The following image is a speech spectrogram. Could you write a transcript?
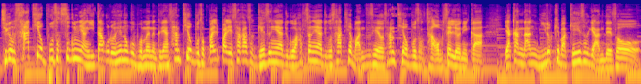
지금 4tier 보석 수급량 이따구로 해놓은 거 보면은 그냥 3tier 보석 빨리빨리 사가서 계승해가지고 합성해가지고 4tier 만드세요. 3tier 보석 다 없애려니까 약간 난 이렇게밖에 해석이 안 돼서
